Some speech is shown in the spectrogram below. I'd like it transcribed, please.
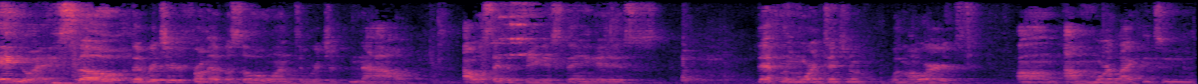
Anyway, so the Richard from episode one to Richard now, I would say the biggest thing is definitely more intentional with my words. Um, I'm more likely to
